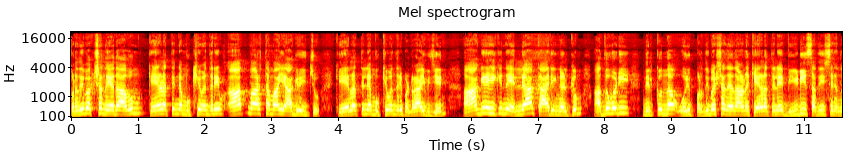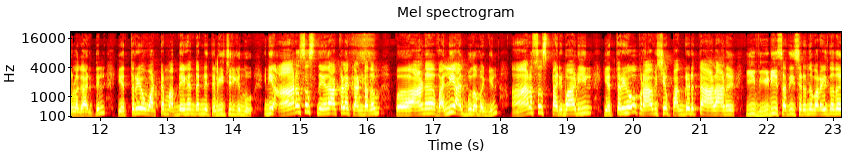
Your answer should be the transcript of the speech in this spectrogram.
പ്രതിപക്ഷ നേതാവും കേരളത്തിന്റെ മുഖ്യമന്ത്രിയും ആത്മാർത്ഥമായി ആഗ്രഹിച്ചു. കേരളത്തിലെ മുഖ്യമന്ത്രി പിണറായി വിജയൻ ആഗ്രഹിക്കുന്ന എല്ലാ കാര്യങ്ങൾക്കും അതുവഴി നിൽക്കുന്ന ഒരു പ്രതിപക്ഷ നേതാവാണ് കേരളത്തിലെ വി ഡി സതീശൻ എന്നുള്ള കാര്യത്തിൽ എത്രയോ വട്ടം അദ്ദേഹം തന്നെ തെളിയിച്ചിരിക്കുന്നു. ഇനി ആർ എസ് എസ് നേതാക്കളെ കണ്ടതും ആണ് വലിയ അത്ഭുതമെങ്കിൽ ആർ എസ് എസ് പരിപാടിയിൽ എത്രയോ പ്രാവശ്യം പങ്കെടുത്ത ആളാണ് ഈ വി ഡി സതീശൻ എന്ന് പറയുന്നത്.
